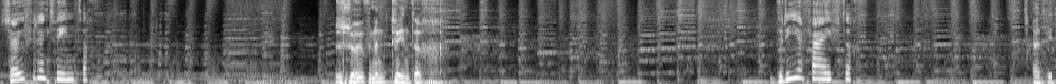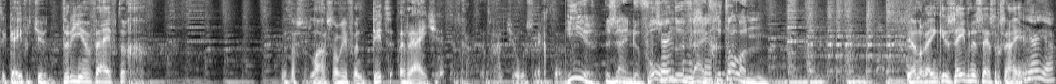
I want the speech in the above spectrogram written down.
27, 27, 53, het witte kevertje 53. Dat was het laatste alweer van dit rijtje. Het gaat, het gaat jongens, echt... eh. Hier zijn de volgende 67. vijf getallen. Ja, nog één keer 67, zei je? ja, ja,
